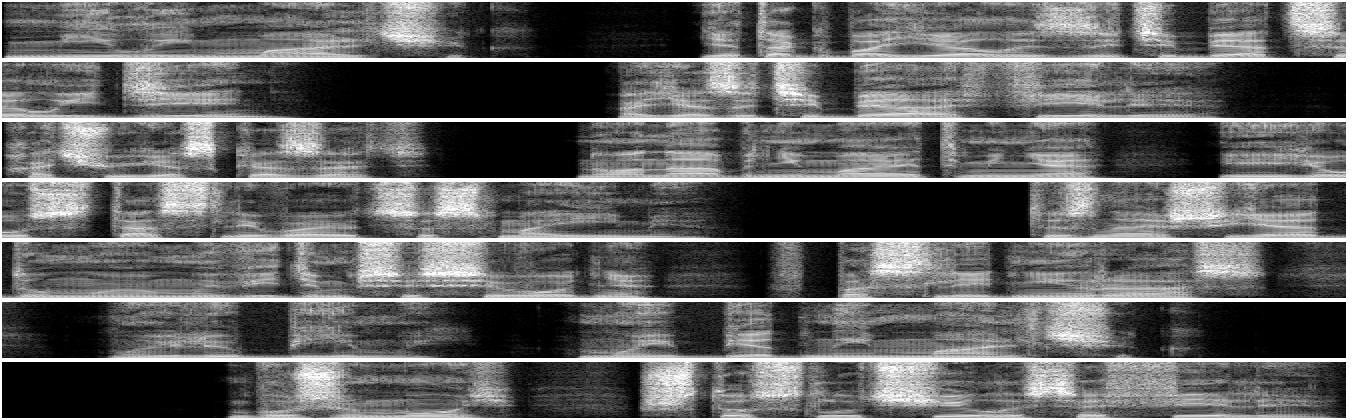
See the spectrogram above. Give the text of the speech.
милый мальчик, я так боялась за тебя целый день. А я за тебя, Офелия, хочу я сказать. Но она обнимает меня, и ее уста сливаются с моими. Ты знаешь, я думаю, мы видимся сегодня в последний раз, мой любимый, мой бедный мальчик. Боже мой, что случилось, Офелия?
